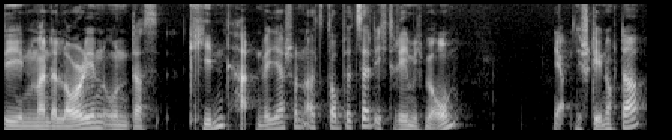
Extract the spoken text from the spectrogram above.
den Mandalorian und das Kind hatten wir ja schon als Doppelset. Ich drehe mich mal um. Ja, die stehen noch da.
